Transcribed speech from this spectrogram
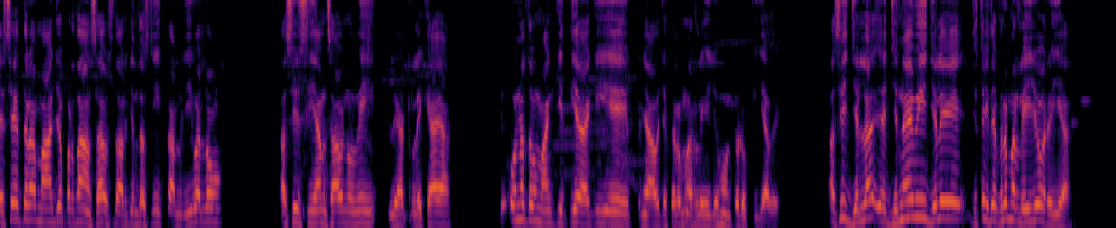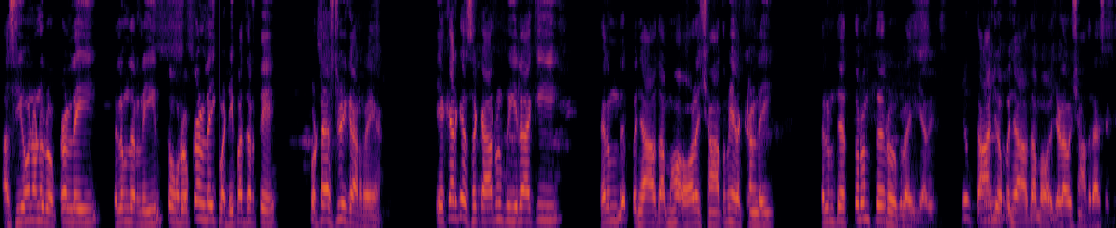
ਇਸੇ ਤਰ੍ਹਾਂ ਮਾਨਯੋਗ ਪ੍ਰਧਾਨ ਸਾਹਿਬ ਸਰਦਾਰ ਜਿੰਦਰ ਸਿੰਘ ਧੰਮ ਜੀ ਵੱਲੋਂ ਅਸੀਂ ਸੀਐਮ ਸਾਹਿਬ ਨੂੰ ਵੀ ਲੈਟਰ ਲਿਖਿਆ ਆ ਤੇ ਉਹਨਾਂ ਤੋਂ ਮੰਗ ਕੀਤੀ ਆ ਕਿ ਇਹ ਪੰਜਾਬ 'ਚ ਫਿਲਮ ਰਿਲੀਜ਼ ਹੋਣ ਤੋਂ ਰੋਕੀ ਜਾਵੇ। ਅਸੀਂ ਜ਼ਿਲ੍ਹਾ, ਜਿੰਨੇ ਵੀ ਜ਼ਿਲ੍ਹੇ ਜਿੱਥੇ ਜਿੱਥੇ ਫਿਲਮ ਰਿਲੀਜ਼ ਹੋ ਰਹੀ ਆ, ਅਸੀਂ ਉਹਨਾਂ ਨੂੰ ਰੋਕਣ ਲਈ ਫਿਲਮ ਦਾ ਰਿਲੀਜ਼ ਤੋਂ ਰੋਕਣ ਲਈ ਵੱਡੀ ਪੱਧਰ ਤੇ ਪ੍ਰੋਟੈਸਟ ਵੀ ਕਰ ਰਹੇ ਹਾਂ ਇਹ ਕਰਕੇ ਸਰਕਾਰ ਨੂੰ ਅਪੀਲ ਆ ਕਿ ਫਿਲਮ ਦੇ ਪੰਜਾਬ ਦਾ ਮਾਹੌਲ ਸ਼ਾਂਤਮਈ ਰੱਖਣ ਲਈ ਫਿਲਮ ਤੇ ਤੁਰੰਤ ਰੋਕ ਲਾਈ ਜਾਵੇ। ਤਾਂ ਜੋ ਪੰਜਾਬ ਦਾ ਮਾਹੌਲ ਜਿਹੜਾ ਉਹ ਸ਼ਾਂਤ ਰਹਿ ਸਕੇ।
